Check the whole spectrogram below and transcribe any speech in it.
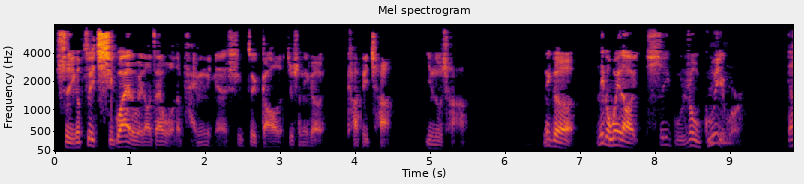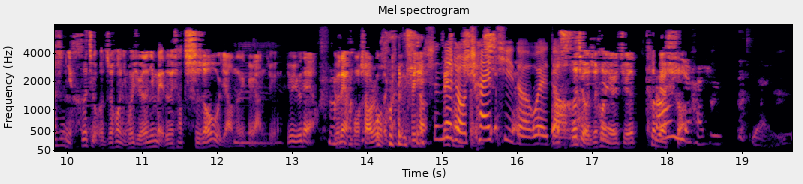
是一个最奇怪的味道，在我的排名里面是最高的，就是那个咖啡茶，印度茶，那个那个味道是一股肉桂味儿。但是你喝久了之后，你会觉得你每顿像吃肉一样的那个感觉，就有点有点红烧肉的 感觉，非常是那种 chai 奇 tea 的味道吗。然后喝酒之后，你就觉得特别爽。还是便宜？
